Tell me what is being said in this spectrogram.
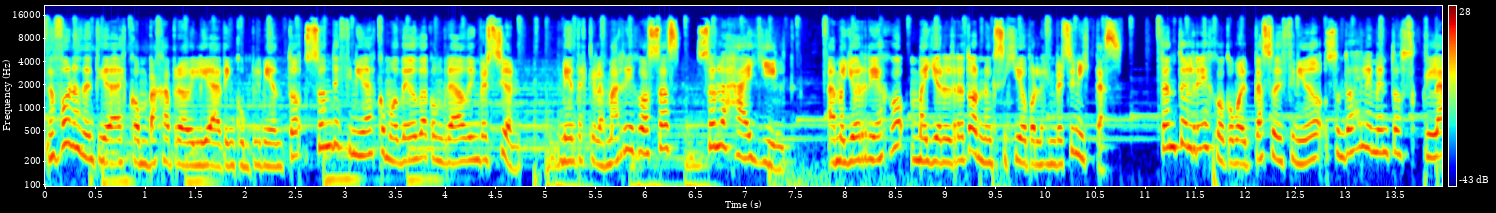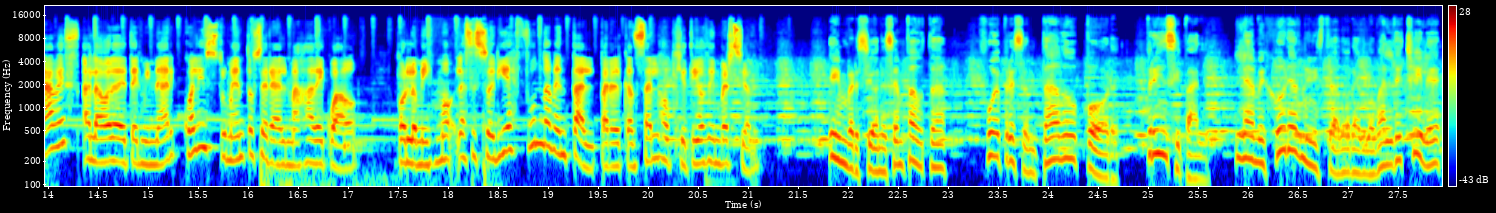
Los bonos de entidades con baja probabilidad de incumplimiento son definidas como deuda con grado de inversión, mientras que las más riesgosas son las high yield, a mayor riesgo, mayor el retorno exigido por los inversionistas. Tanto el riesgo como el plazo definido son dos elementos claves a la hora de determinar cuál instrumento será el más adecuado. Por lo mismo, la asesoría es fundamental para alcanzar los objetivos de inversión. Inversiones en Pauta fue presentado por Principal, la mejor administradora global de Chile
